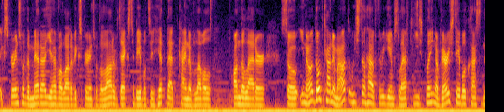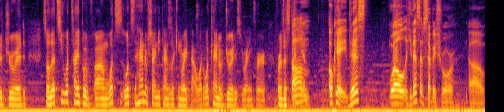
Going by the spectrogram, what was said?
experience with the meta. You have a lot of experience with a lot of decks to be able to hit that kind of level on the ladder. So, you know, don't count him out. We still have three games left. He's playing a very stable class in the Druid. So let's see what type of um, what's what's the hand of Shiny Pants looking right now. What what kind of Druid is he running for for this type Um, game? okay, this. Well, he does have Savage Roar, uh,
